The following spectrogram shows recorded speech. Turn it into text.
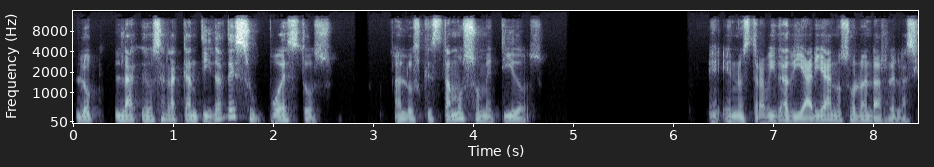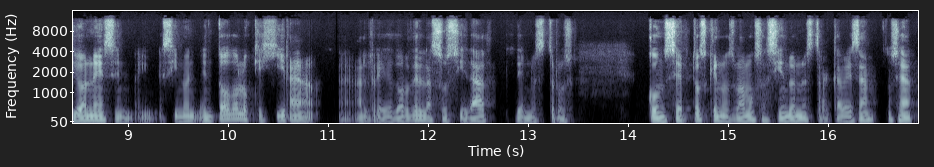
lo, la, o sea, la cantidad de supuestos a los que estamos sometidos e, en, nuestra vida diaria, no solo en las relaciones, sino en, todo lo que gira alrededor de la sociedad, de nuestros conceptos que nos vamos haciendo en nuestra cabeza. O sea,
